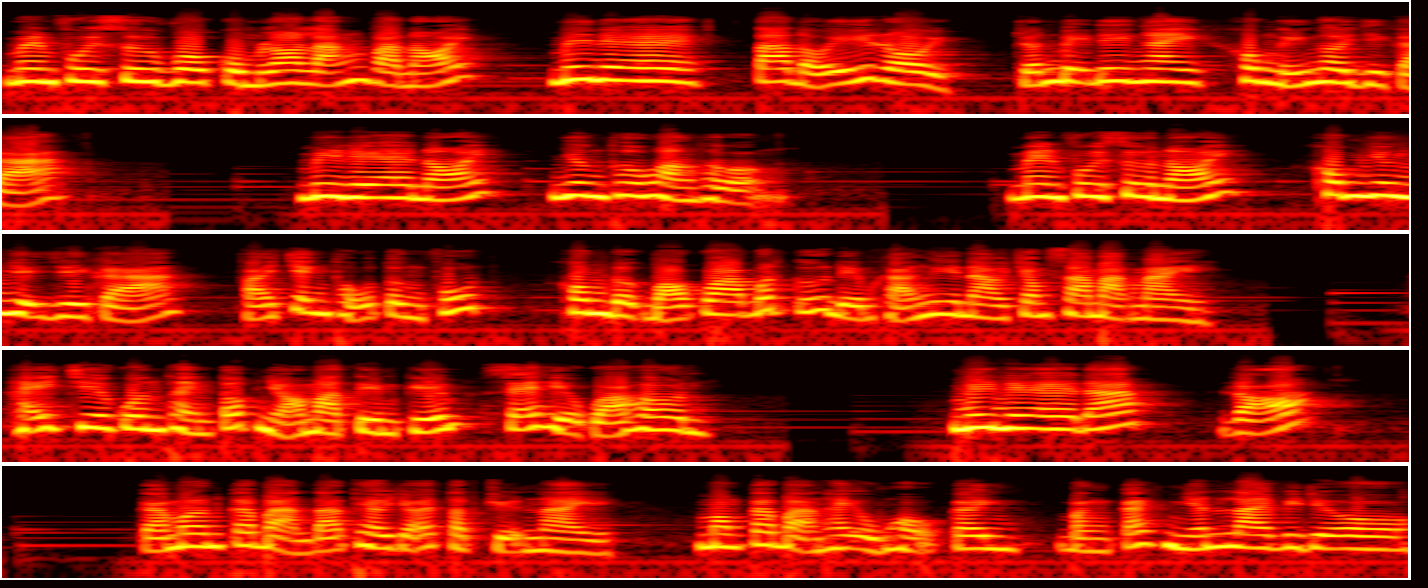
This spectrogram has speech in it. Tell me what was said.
Men Phui Sư vô cùng lo lắng và nói, Minie, ta đổi ý rồi, chuẩn bị đi ngay, không nghỉ ngơi gì cả. Minie nói, nhưng thưa hoàng thượng. Men Phui Sư nói, không nhưng nhị gì cả, phải tranh thủ từng phút, không được bỏ qua bất cứ điểm khả nghi nào trong sa mạc này. Hãy chia quân thành tốp nhỏ mà tìm kiếm sẽ hiệu quả hơn. Minie đáp, rõ. Cảm ơn các bạn đã theo dõi tập truyện này. Mong các bạn hãy ủng hộ kênh bằng cách nhấn like video,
